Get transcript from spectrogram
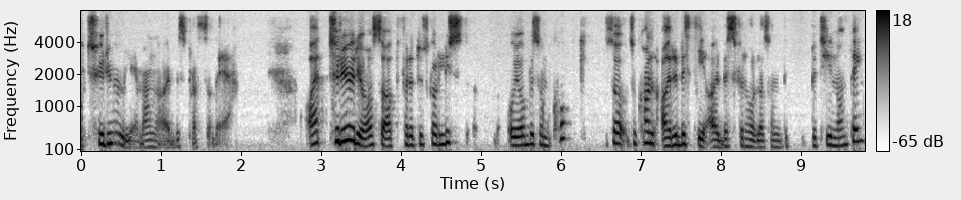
utrolig mange arbeidsplasser det er. Og jeg tror jo også at for at du skal ha lyst å jobbe som kokk, så, så kan arbeidstid, arbeidsforhold og sånn bety noen ting.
